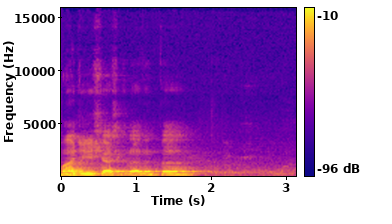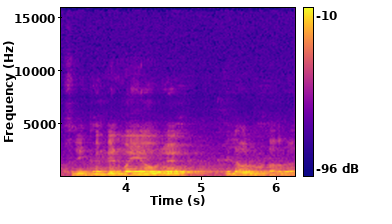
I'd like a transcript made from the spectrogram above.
ಮಾಜಿ ಶಾಸಕರಾದಂಥ ಶ್ರೀ ಗಂಗನ್ಮಯ್ಯ ಅವರೇ ಎಲ್ಲ ಅವರು ಹೊರಟದ್ರು.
